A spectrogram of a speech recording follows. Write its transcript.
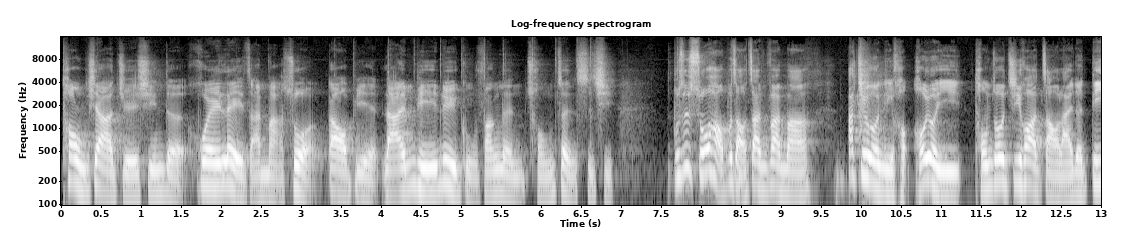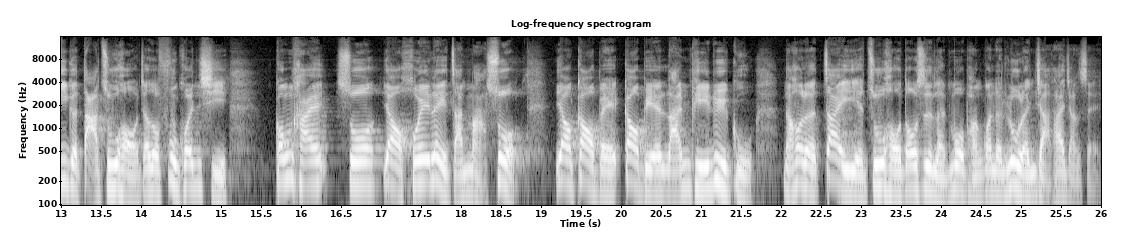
痛下决心的挥泪斩马谡，告别蓝皮绿骨，方能重振士气。不是说好不找战犯吗？啊，结果你侯侯友谊同舟计划找来的第一个大诸侯叫做傅坤奇，公开说要挥泪斩马谡。要告别告别蓝皮绿骨，然后呢，在野诸侯都是冷漠旁观的路人甲。他在讲谁？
